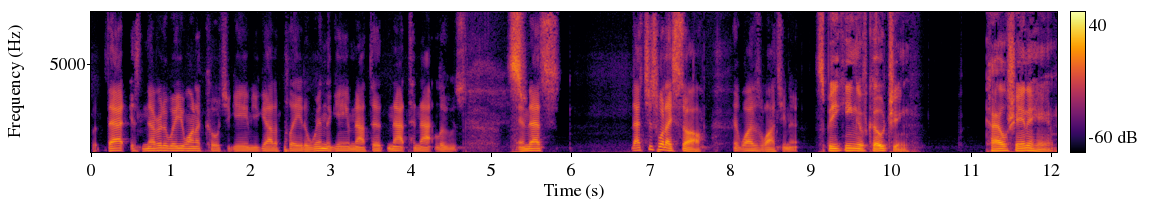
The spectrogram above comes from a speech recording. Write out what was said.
But that is never the way you want to coach a game. You got to play to win the game, not to not to not lose. And that's that's just what I saw while I was watching it. Speaking of coaching, Kyle Shanahan.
